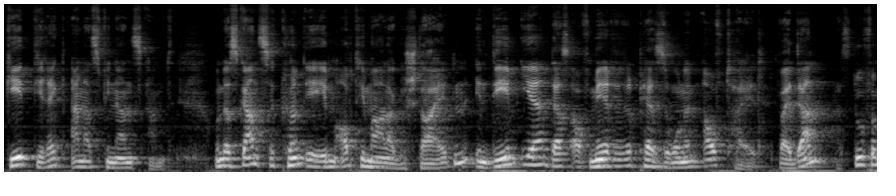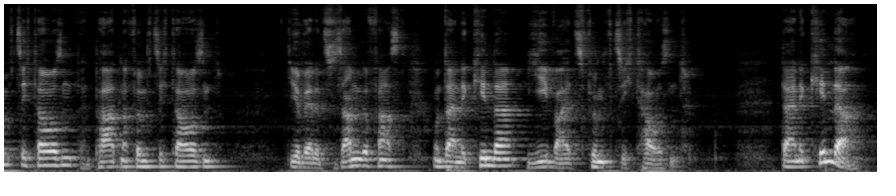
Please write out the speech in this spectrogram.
geht direkt an das Finanzamt. Und das Ganze könnt ihr eben optimaler gestalten, indem ihr das auf mehrere Personen aufteilt. Weil dann hast du 50.000, dein Partner 50.000, ihr werdet zusammengefasst und deine Kinder jeweils 50.000. Deine Kinder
